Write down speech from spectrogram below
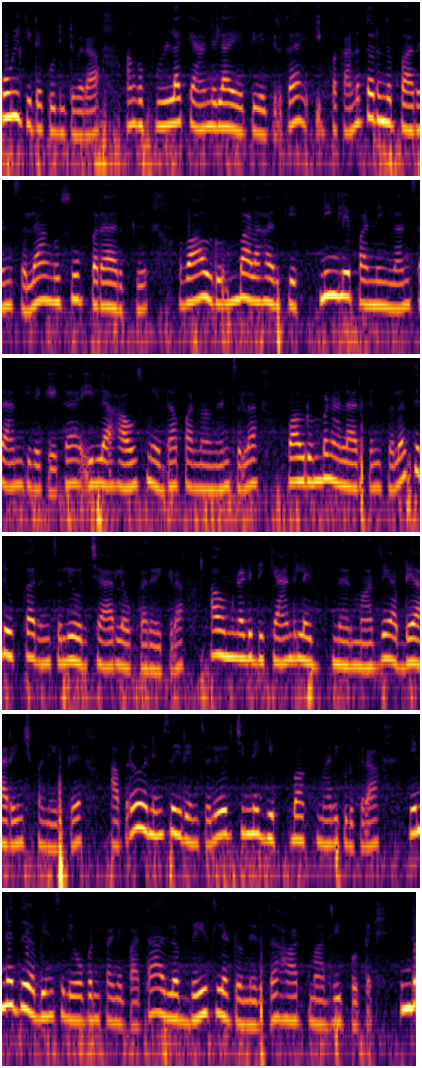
பூல் கிட்ட கூட்டிகிட்டு வரா. அங்கே ஃபுல்லாக கேண்டிலாக ஏற்றி வச்சுருக்கா. இப்போ கண்ணை திறந்து பாருன்னு சொல்ல அங்கே சூப்பராக இருக்குது வா ரொம்ப அழகாக இருக்கே. நீங்களே பண்ணீங்களான்னு சாம் கிட்ட கேட்க இல்லை ஹவுஸ்மேட் தான் பண்ணாங்கன்னு சொல்ல வா ரொம்ப நல்லா இருக்குன்னு சொல்ல சரி உட்காருன்னு சொல்லி ஒரு சேரில் உட்கார வைக்கிறா. அவன் முன்னாடி இப்படி கேண்டில் லைட் டின்னர் மாதிரி அப்படியே அரேஞ்ச் பண்ணியிருக்கு அப்புறம் ஒரு நிமிஷம் இருன்னு சொல்லி ஒரு சின்ன கிஃப்ட் பாக்ஸ் மாதிரி கொடுக்குறா. என்னது? அப்படின்னு சொல்லி ஓப்பன் பண்ணி பார்த்தா அதில் ப்ரேஸ்லெட் ஒன்று இருக்குது ஹார்ட் மாதிரி போட்டு இந்த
